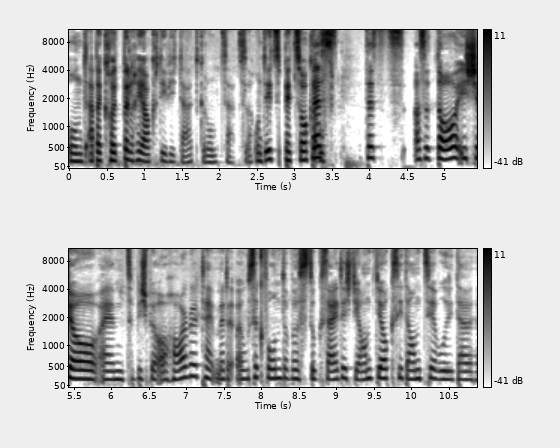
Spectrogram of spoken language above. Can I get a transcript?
Und eben körperliche Aktivität grundsätzlich. Und jetzt bezogen das, auf... Das, also da ist ja, ähm, zum Beispiel an Harvard hat man herausgefunden, was du gesagt hast, die Antioxidantien, die in den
